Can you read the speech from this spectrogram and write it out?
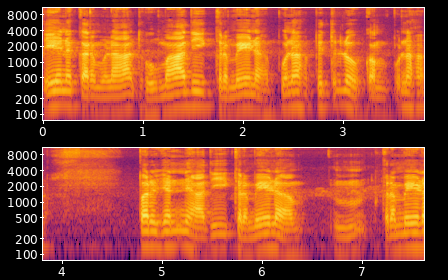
तेन कर्मणा धूमादिक्रमेण पुनः पितृलोक पुनः पर्जन्यादिक्रमेण क्रमेण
